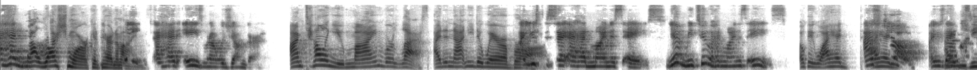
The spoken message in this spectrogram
I had Mount Rushmore compared to mine. I had A's when I was younger. I'm telling you, mine were less. I did not need to wear a bra. I used to say I had minus A's. Yeah, me too. I had minus A's. okay, well, I had I had- Joe. I used to I have had Z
